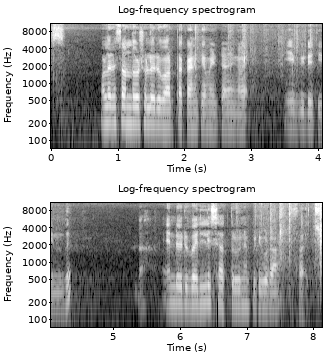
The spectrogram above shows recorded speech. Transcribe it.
ഫ്രണ്ട്സ് വളരെ സന്തോഷമുള്ളൊരു വാർത്ത കാണിക്കാൻ വേണ്ടിയിട്ടാണ് ഞങ്ങൾ ഈ വീഡിയോ ചെയ്യുന്നത്. എന്റെ ഒരു വലിയ ശത്രുവിനെ പിടികൂടാൻ സാധിച്ചു.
